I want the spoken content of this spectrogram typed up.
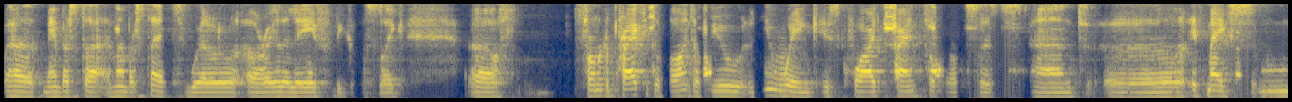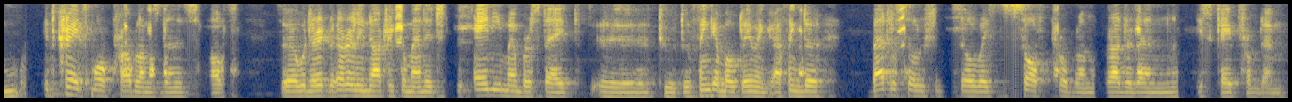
uh, member, sta- member states will uh, really leave because, like, uh, from the practical point of view, leaving is quite painful process, and uh, it makes it creates more problems than it solves. So I would really not recommend it to any member state uh, to to think about leaving. I think the better solution is always to solve problems rather than escape from them.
